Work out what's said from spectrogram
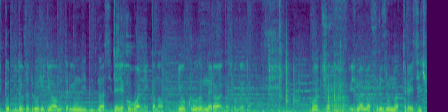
і тут буде вже другий діаметр, він від нас іде як овальний канал. Його круглим нереально зробити. Отже, візьмемо фрезу на 30.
